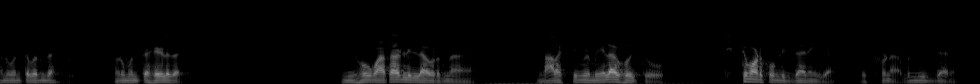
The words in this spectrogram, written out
ಹನುಮಂತ ಬಂದ. ಹನುಮಂತ ಹೇಳ್ದ ನೀವು ಹೋಗಿ ಮಾತಾಡಲಿಲ್ಲ ಅವ್ರನ್ನ. ನಾಲ್ಕು ತಿಂಗಳ ಮೇಲಾಗಿ ಹೋಯಿತು. ಸಿಟ್ಟು ಮಾಡ್ಕೊಂಡಿದ್ದಾನೆ ಈಗ. ಲಕ್ಷ್ಮಣ ಬಂದಿದ್ದಾನೆ.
